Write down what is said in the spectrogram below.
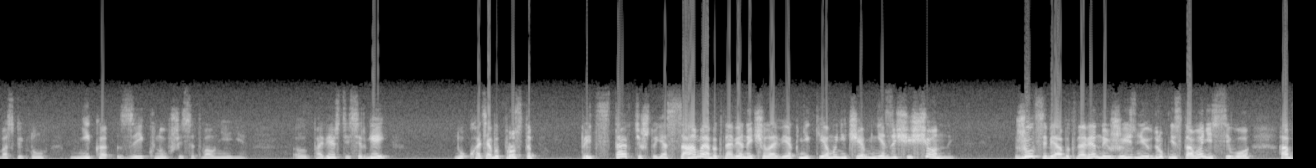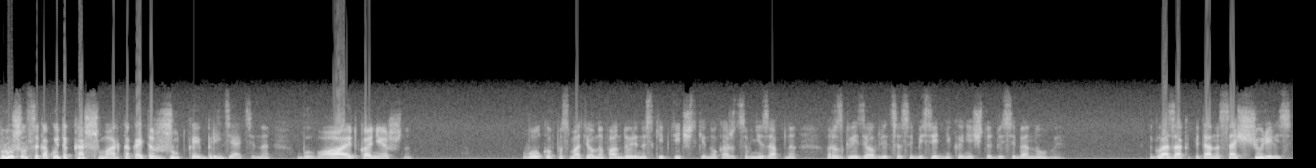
Воскликнул Ника, заикнувшись от волнения. «Э, «Поверьте, Сергей, ну хотя бы просто представьте, что я самый обыкновенный человек, никем и ничем не защищенный. Жил себе обыкновенной жизнью, и вдруг ни с того ни с сего обрушился какой-то кошмар, какая-то жуткая бредятина. Бывает, конечно». Волков посмотрел на Фандорина скептически, но, кажется, внезапно разглядел в лице собеседника нечто для себя новое. Глаза капитана сощурились,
